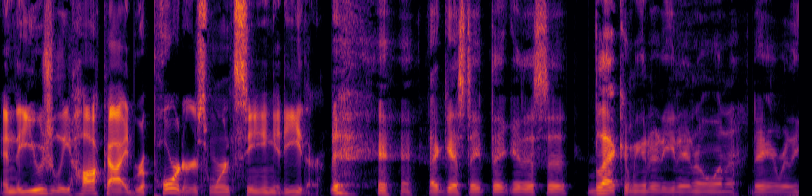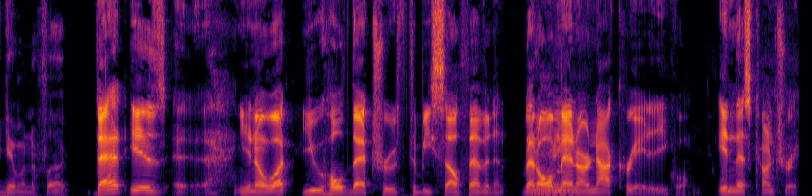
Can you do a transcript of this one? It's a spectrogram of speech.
and the usually hawk eyed reporters weren't seeing it either. I guess they think it's a black community. They don't want to. They ain't really giving a fuck. That is, uh, you know what? You hold that truth to be self evident that all Mhm. men are not created equal in this country.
